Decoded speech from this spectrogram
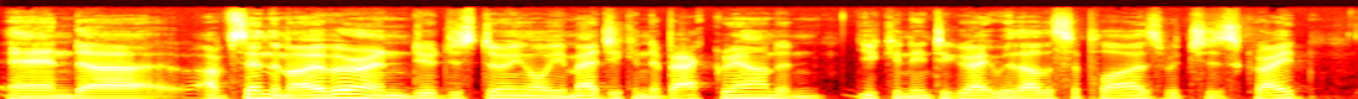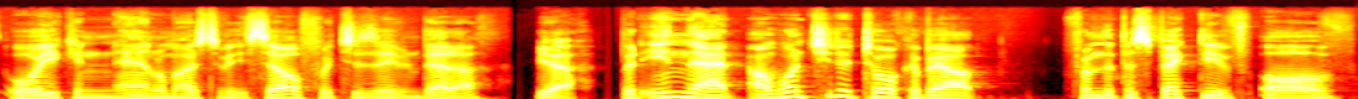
and uh, i've sent them over and you're just doing all your magic in the background and you can integrate with other suppliers which is great or you can handle most of it yourself which is even better Yeah. but in that i want you to talk about from the perspective of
